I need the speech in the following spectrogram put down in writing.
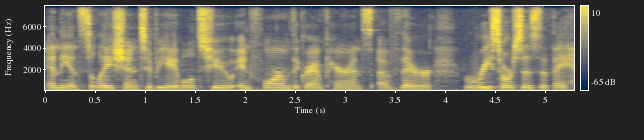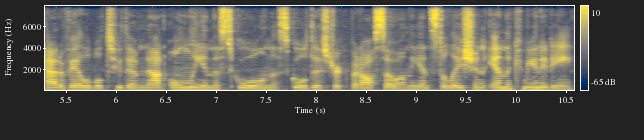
and the installation to be able to inform the grandparents of their resources that they had available to them, not only in the school and the school district, but also on the installation and the community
